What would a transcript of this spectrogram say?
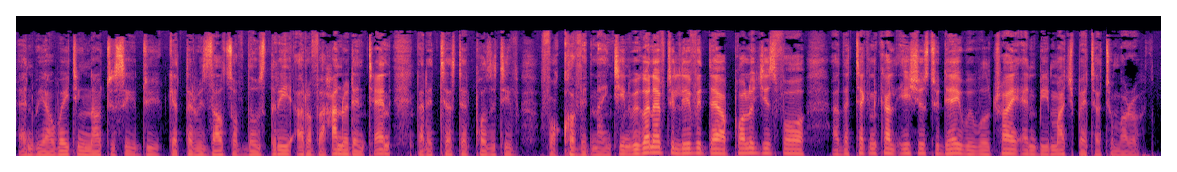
And we are waiting now to see to get the results of those three out of 110 that had tested positive for COVID 19. We're going to have to leave it there. Apologies for uh, the technical issues today. We will try and be much better tomorrow tomorrow.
